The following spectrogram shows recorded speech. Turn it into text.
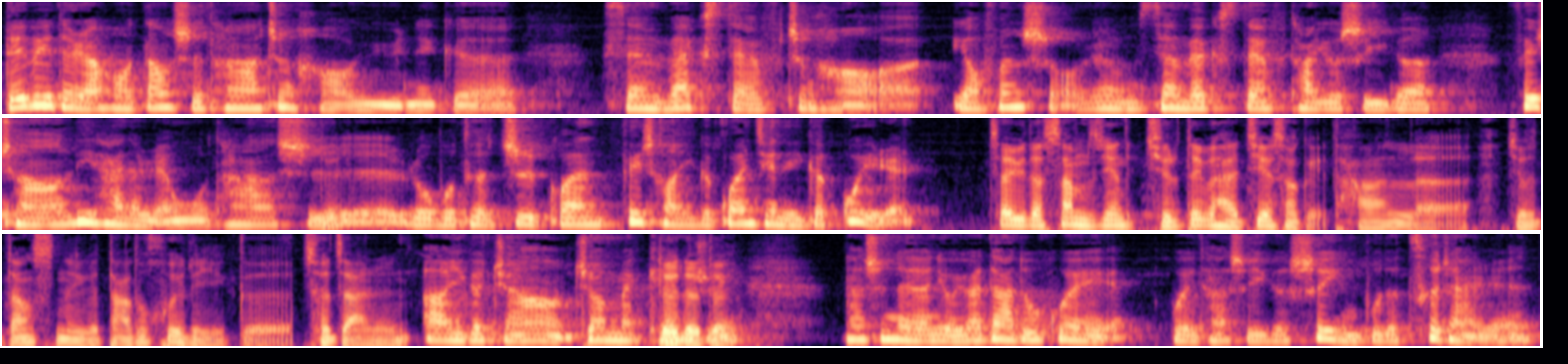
David，然后当时他正好与那个 Sam Vagstaff 正好要分手，然后 Sam Vagstaff 他又是一个非常厉害的人物，他是罗伯特至关非常一个关键的一个贵人。在遇到 Sam 之间，其实 David 还介绍给他了，就是当时那个大都会的一个策展人啊，一个 John John McKendry，对对对，他是那个纽约大都会会，他是一个摄影部的策展人。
